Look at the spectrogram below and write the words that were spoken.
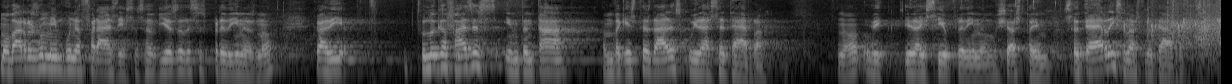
m'ho va resumir amb una frase, la saviesa de les predines, no? Que va dir, tu el que fas és intentar, amb aquestes dades, cuidar la terra. No? I dic, i dic sí, predina, amb això estem. La terra i la nostra terra.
